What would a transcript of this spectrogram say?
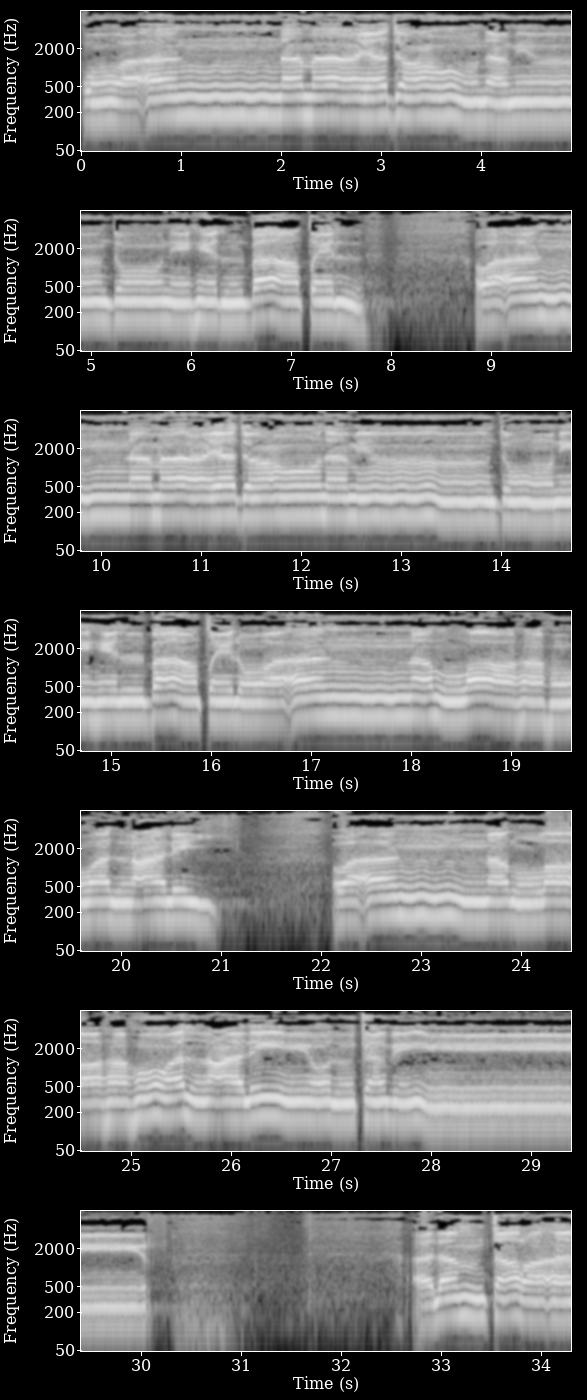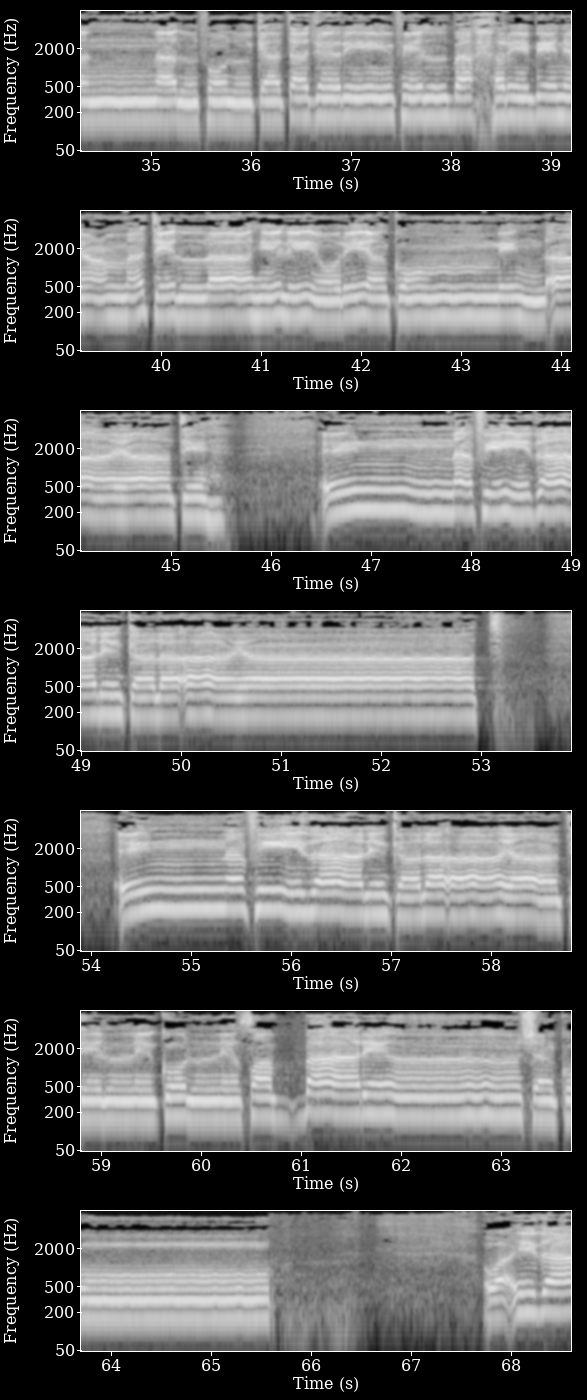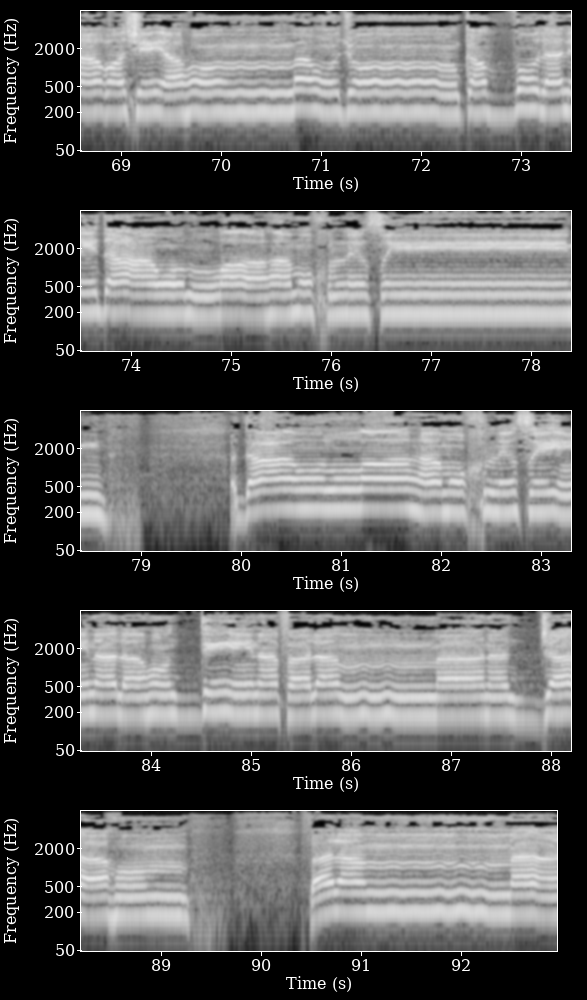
وأن ما يدعون من دونه الباطل وأن ما يدعون من دونه الباطل وأن الله هو العلي. وأن الله هو العلي الكبير. ألم تر أن الفلك تجري في البحر بنعمة الله ليريكم من آياته؟ إن في ذلك لآيات إن في ذلك لآيات لكل صبار شكور وإذا غشيهم موج كالظلل دعوا الله مخلصين دعوا الله مخلصين له الدين فلما نجاهم فلما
